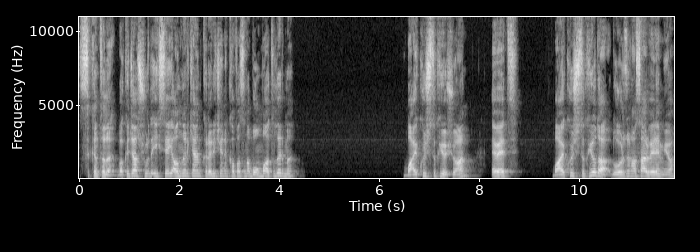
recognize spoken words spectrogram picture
sıkıntılı. Bakacağız şurada X'ye alınırken kraliçenin kafasına bomba atılır mı? Baykuş sıkıyor şu an. Evet. Baykuş sıkıyor da doğru düzgün hasar veremiyor.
